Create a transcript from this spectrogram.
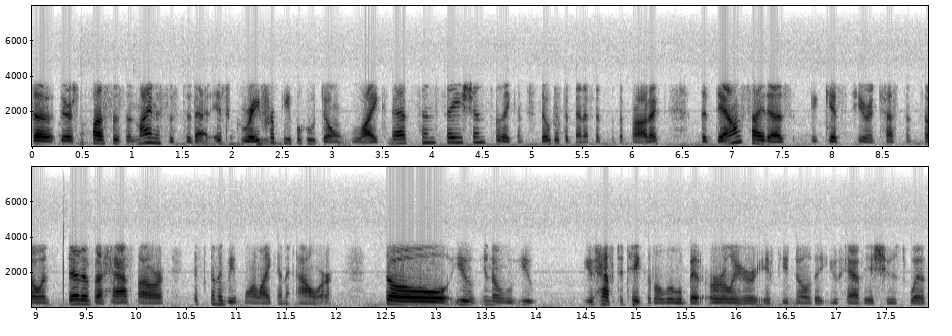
the, there's pluses and minuses to that. It's great for people who don't like that sensation, so they can still get the benefits of the product. The downside is it gets to your intestines, so instead of a half hour, it's going to be more like an hour. So you you know you you have to take it a little bit earlier if you know that you have issues with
